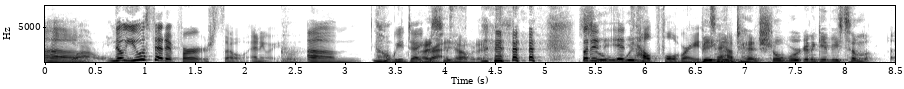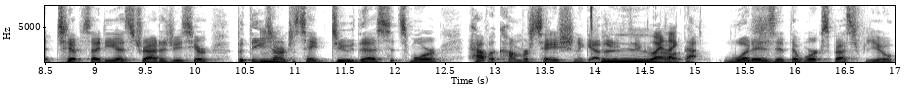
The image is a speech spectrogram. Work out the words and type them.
Um, Wow. No, you said it first. So anyway, um, we I digress. see how it is. but So it, it's helpful, right? Being to have intentional, we're going to give you some uh, tips, ideas, strategies here, but these Mm. aren't to say do this. It's more have a conversation together to Ooh, figure I out like that. what is it that works best for you.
